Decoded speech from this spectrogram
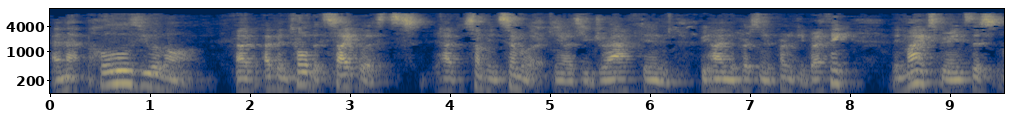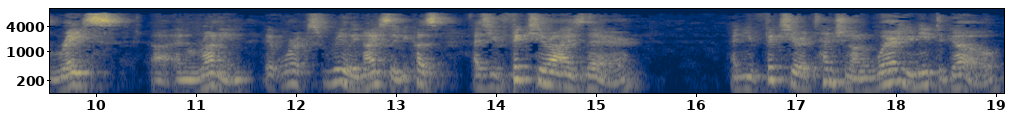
and that pulls you along. I've, been told that cyclists have something similar, you know, as you draft in behind the person in front of you. But I think, in my experience, this race uh, and running, it works really nicely because as you fix your eyes there, and you fix your attention on where you need to go,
